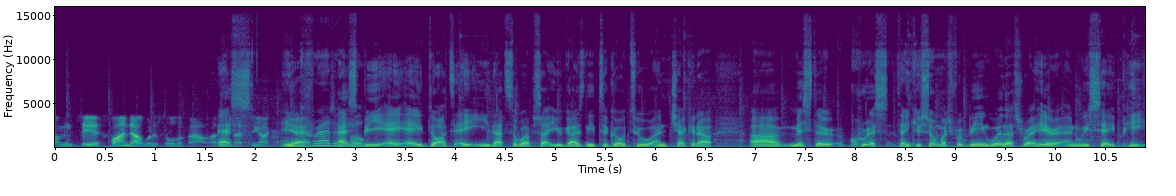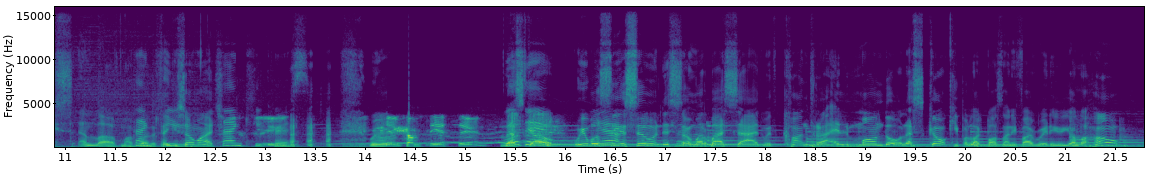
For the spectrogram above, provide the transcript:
Come and see us. Find out what it's all about. That's the best thing I can yeah, Incredible. SPAA.ae. E. That's the website you guys need to go to and check it out. Uh, Mr. Chris, thank you so much for being with us right here. And we say peace and love, my brother. Thank you so much. Thank you, Chris. We will- come see us soon. Let's Will go. do. We will Yeah. see you soon. This is Omar Bassad with Contra El Mondo. Let's go. Keep it locked, Pulse 95 Radio. Yalla home.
